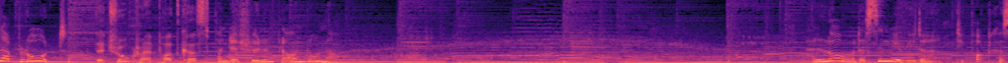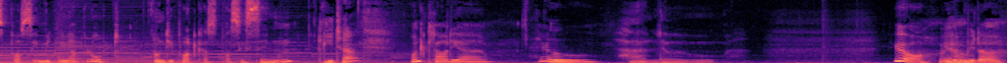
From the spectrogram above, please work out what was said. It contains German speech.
Wiener Blut. Der True Crime Podcast von der schönen blauen Donau. Hallo, da sind wir wieder. Die Podcast-Posse mit Wiener Blut. Und die Podcast-Posse sind Rita und Claudia. Hallo. Hallo. Ja, wir Ja. haben wieder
